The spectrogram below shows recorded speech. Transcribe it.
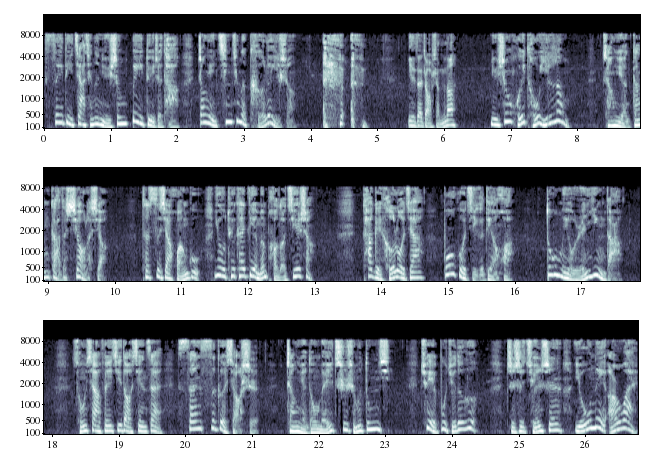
CD 架前的女生背对着他，张远轻轻的咳了一声：“你在找什么呢？”女生回头一愣，张远尴尬的笑了笑，他四下环顾，又推开店门跑到街上。他给何洛家拨过几个电话，都没有人应答。从下飞机到现在三四个小时，张远都没吃什么东西，却也不觉得饿，只是全身由内而外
